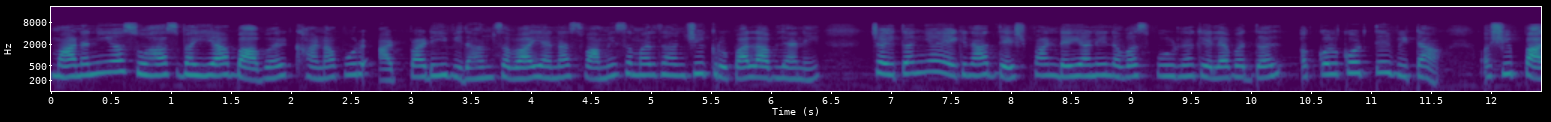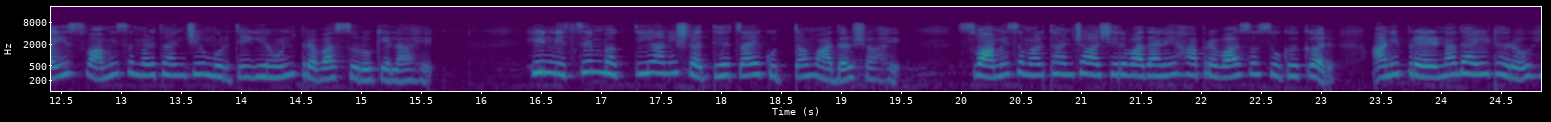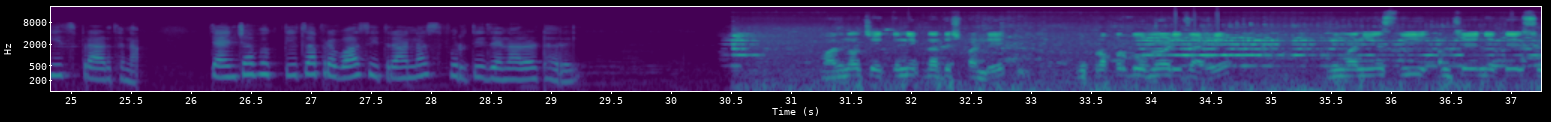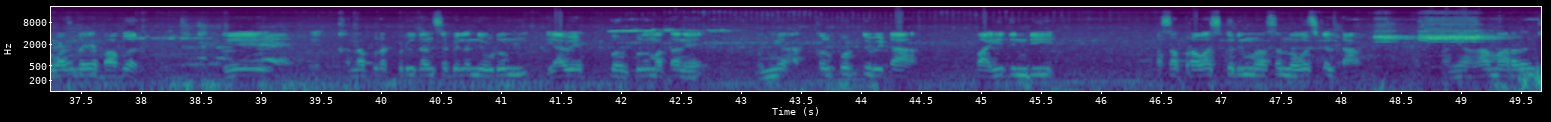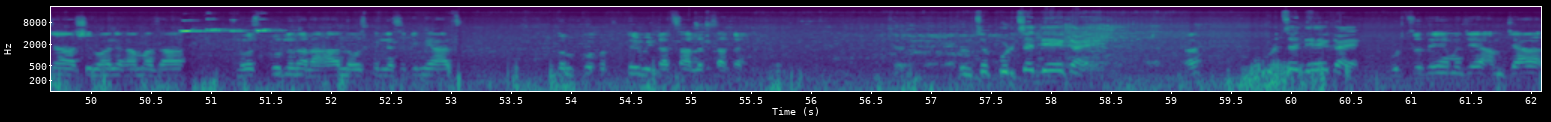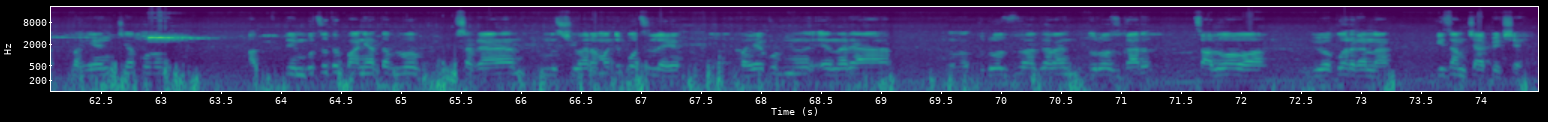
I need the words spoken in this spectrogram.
माननीय सुहास भैया बाबर खानापूर आटपाडी विधानसभा यांना स्वामी समर्थांची कृपा लाभल्याने चैतन्य एकनाथ देशपांडे यांनी नवस पूर्ण केल्याबद्दल अक्कलकोट ते विटा अशी पायी स्वामी समर्थांची मूर्ती घेऊन प्रवास सुरू केला आहे. ही निस्सीम भक्ती आणि श्रद्धेचा एक उत्तम आदर्श आहे. स्वामी समर्थांच्या आशीर्वादाने हा प्रवास सुखकर आणि प्रेरणादायी ठरो हीच प्रार्थना. त्यांच्या भक्तीचा प्रवास इतरांना स्फूर्ती देणारा ठरेल. माझं नाव चैतन्य एकनाथ देशपांडे मी प्रॉपर गोमेवाडीच आहे. मी माननीय श्री आमचे नेते सुहासभाई बाबर हे खानापूर आठवडी विधानसभेला निवडून यावे भरपूर मताने. मी अक्कलकोट ते विटा पायी दिंडी असा प्रवास करीन म्हणून असा नवस केला आणि हा महाराजांच्या आशीर्वादाने हा माझा नवस पूर्ण झाला. हा नवस करण्यासाठी मी आज अक्कलकोट ते विटा चालत जात आहे. तुमचं पुढचं ध्येय काय? पुढचं ध्येय काय? पुढचं ध्येय म्हणजे आमच्या भयांच्याकडून आता टेंबूचं तर पाणी आता सगळ्या शिवारामध्ये पोचलं आहे भैयाकडून येणाऱ्या रोजगारां रोजगार चालू व्हावा युवक वर्गांना हीच आमची अपेक्षा आहे.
